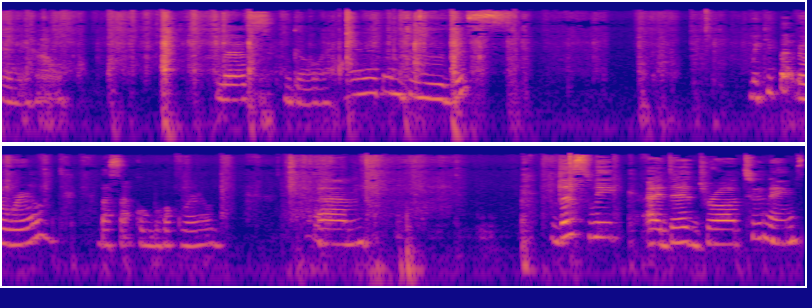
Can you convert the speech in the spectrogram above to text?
Anyhow, let's go ahead and do this. Makita the world. Basa ko buhok world. Um, this week, I did draw two names.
